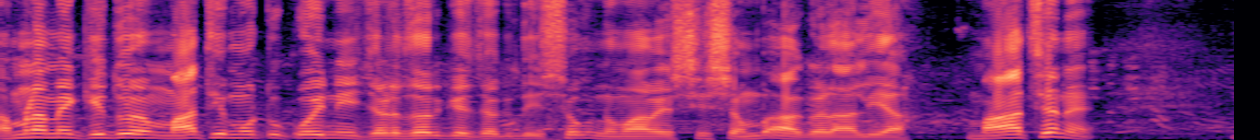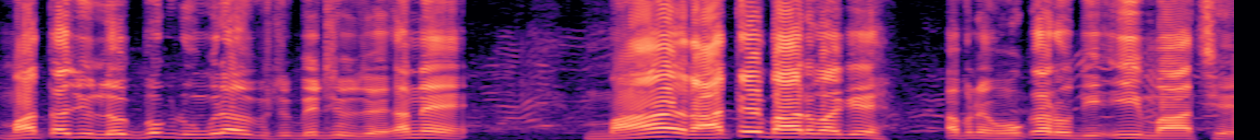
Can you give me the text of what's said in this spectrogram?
હમણાં મેં કીધું એમ, માથી મોટું કોઈ નહીં, જળધર કે જગદીશ સૌ નમાવે શીશ અંબા આગળ આલિયા. માં છે ને, માતાજી લગભગ ડુંગરા બેઠ્યું છે અને માં રાતે બાર વાગે આપણે હોકારો દઈએ. એ માં છે.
